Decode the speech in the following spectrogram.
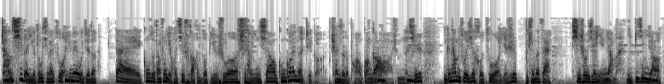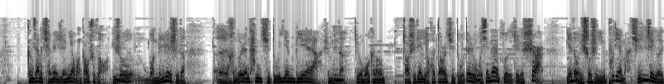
长期的一个东西来做，因为我觉得在工作当中也会接触到很多，比如说市场营销、公关的这个圈子的朋友，广告啊什么的。其实你跟他们做一些合作，也是不停的在吸收一些营养嘛。你毕竟要更加的全面，人要往高处走。比如说我们认识的，呃，很多人他们去读 EMBA 啊什么的，就是我可能找时间也会到时候去读。但是我现在做的这个事儿，也等于说是一个铺垫嘛。其实这个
